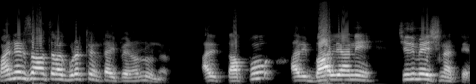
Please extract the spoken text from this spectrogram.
పన్నెండు సంవత్సరాలకు కూడా టెన్త్ అయిపోయిన వాళ్ళు ఉన్నారు. అది తప్పు అది బాల్యాన్ని చిదిమేసినట్టే.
